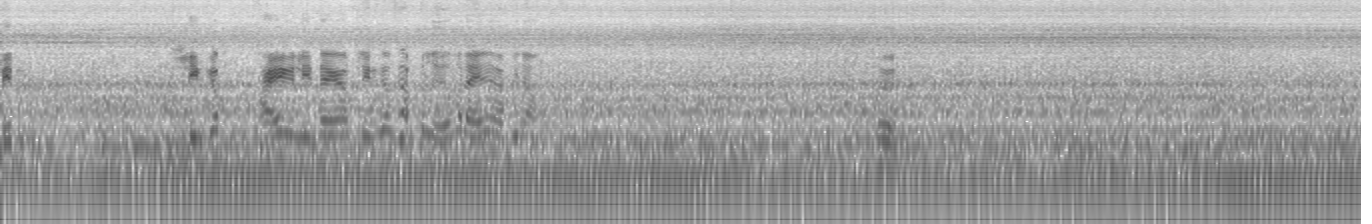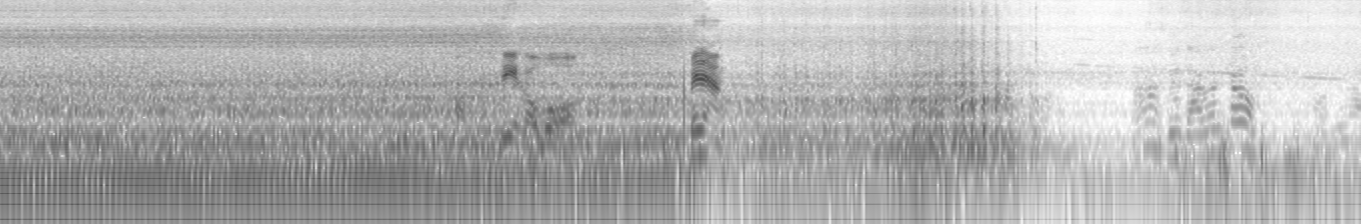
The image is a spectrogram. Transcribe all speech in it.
ลินลินกับไผ่กับลินได้ครับลินกับซับเปลือมาได้เลยครับพี่น้องเออเอา ที่เขาบอก เป็นอย่างอ่าเสือดาวมันเข้าเอาได้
